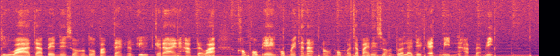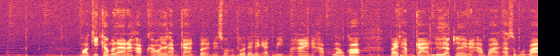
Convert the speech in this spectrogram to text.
หรือว่าจะเป็นในส่วนของตัวปรับแต่งอันอื่นก็ได้นะครับ แต่ว่าของผมเองผมไม่ถนัดเนาะผมก็จะไปในส่วนของตัว Redex Admin นะครับแบบนี้ อคลิกเข้ามาแล้วนะครับเขาก็จะทำการเปิดในส่วนของตัว Direct Admin มาให้นะครับ เราก็ไปทำการเลือกเลยนะครับ ว่าถ้าสมมุติว่า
